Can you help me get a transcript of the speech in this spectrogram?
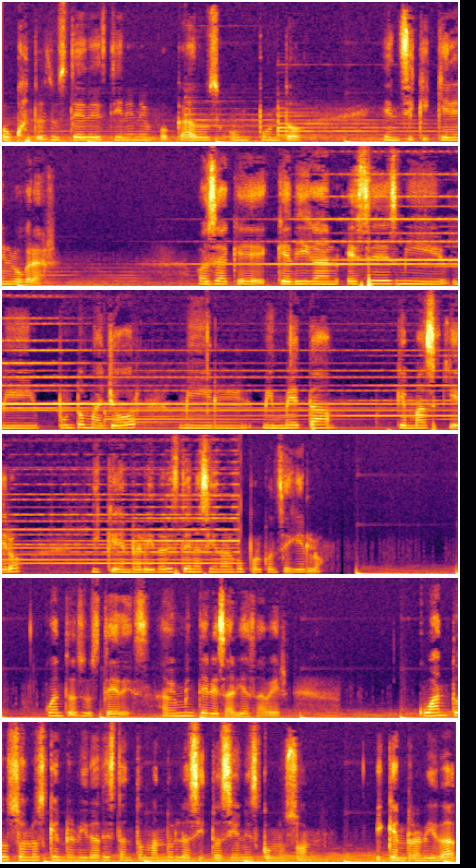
o cuántos de ustedes tienen enfocados un punto en sí que quieren lograr? O sea, que, que digan, ese es mi, mi punto mayor, mi, mi meta que más quiero y que en realidad estén haciendo algo por conseguirlo. ¿Cuántos de ustedes? A mí me interesaría saber cuántos son los que en realidad están tomando las situaciones como son y que en realidad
